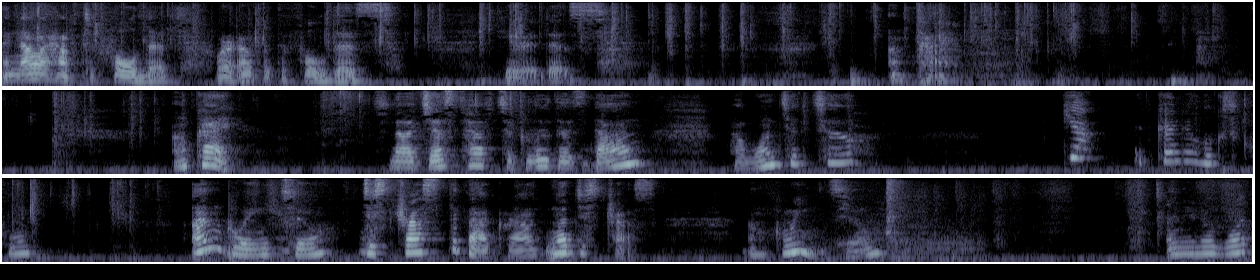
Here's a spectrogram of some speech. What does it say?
And now I have to fold it. Wherever the fold is. Here it is. Okay. Okay now I just have to glue this down I wanted to. Yeah, it kind of looks cool. I'm going to distress the background, not distress. I'm going to. And you know what?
